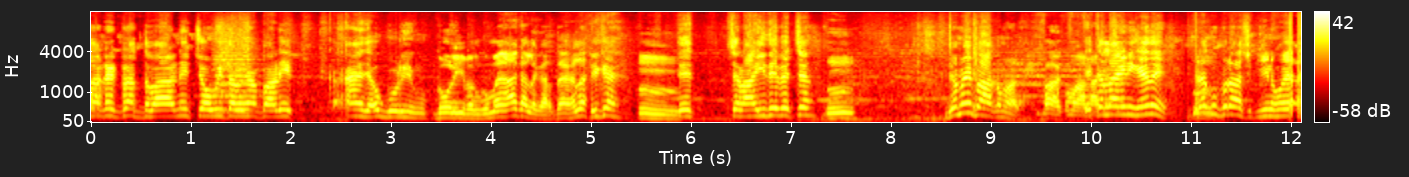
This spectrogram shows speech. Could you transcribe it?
ਲਾ। ਟਰੈਕਟਰ ਆ, ਦਬਾੜ ਨਹੀਂ 24 ਤਵੀਆਂ ਪਾਣੀ ਐ ਜਾਊ ਗੋਲੀ ਵਾਂਗੂ। ਗੋਲੀ ਵਾਂਗੂ ਮੈਂ ਆ ਗੱਲ ਕਰਦਾ ਹੈ ਨਾ ਠੀਕ ਹੈ? ਹੂੰ। ਤੇ ਚਲਾਈ ਦੇ ਵਿੱਚ ਹੂੰ। ਜਮੇ ਬਾ ਕਮਾਲ ਆ। ਇਕੱਲਾ ਹੀ ਨਹੀਂ ਕਹਿੰਦੇ ਜਿਹੜਾ ਕੋਈ ਭਰਾ ਸ਼ਕੀਨ ਹੋਇਆ।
